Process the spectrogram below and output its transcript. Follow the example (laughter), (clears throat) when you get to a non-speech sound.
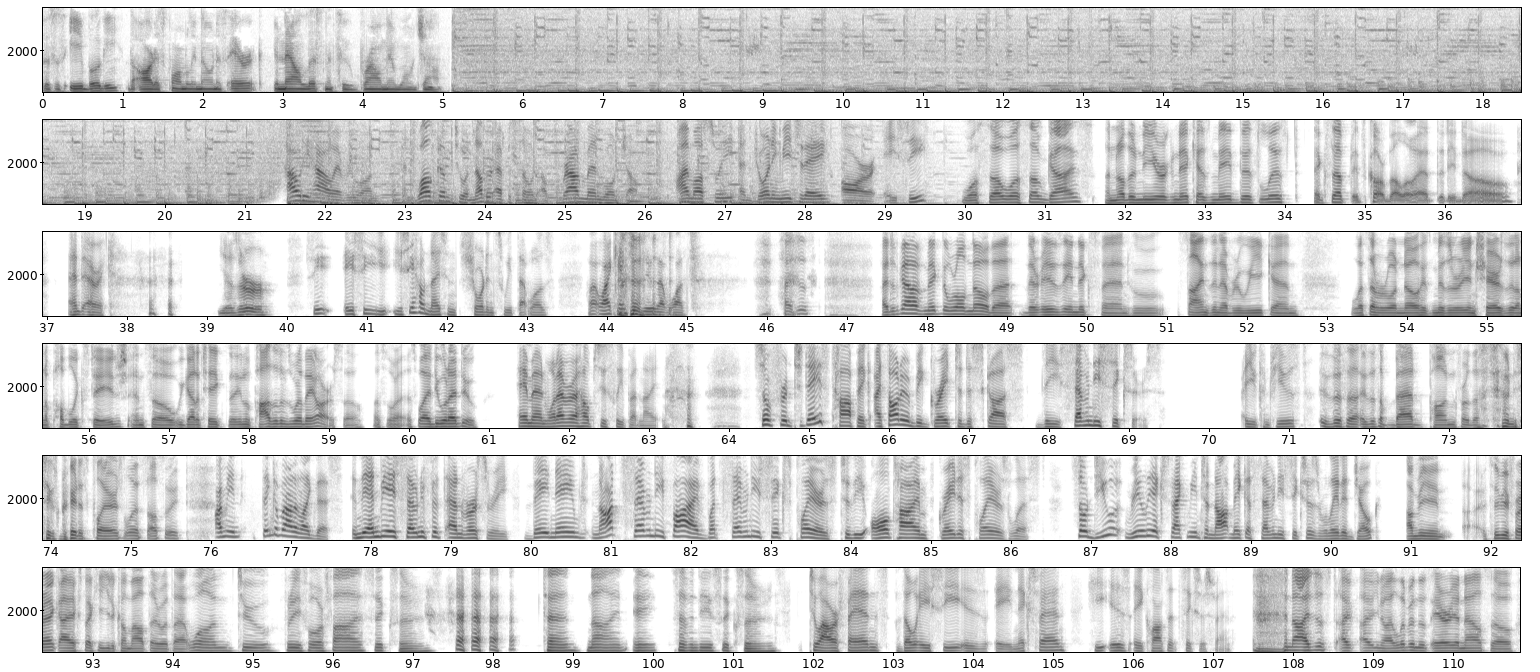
This is E Boogie, the artist formerly known as Eric. You're now listening to Brown Men Won't Jump. Howdy how everyone, and welcome to another episode of Brown Men Won't Jump. I'm Uswe, and joining me today are AC, What's up, what's up, guys? Another New York Nick has made this list, except it's Carmelo Anthony. No. and Eric. (laughs) Yes, sir. see, AC, you, you see how nice and short and sweet that was? Why, why can't you do that once? (laughs) (laughs) I just I just gotta make the world know that there is a Knicks fan who signs in every week and lets everyone know his misery and shares it on a public stage. And so we gotta take the you know positives where they are. So that's why that's why I do what I do. hey man, whatever helps you sleep at night. (laughs) so for today's topic, I thought it would be great to discuss the 76ers. Are you confused? Is this a is this a bad pun for the (laughs) 76 greatest players list, also? I mean, think about it like this. In the NBA 75th anniversary, they named not 75, but 76 players to the all time greatest players list. So, do you really expect me to not make a 76ers related joke? I mean, uh, to be frank, I expected you to come out there with that one, two, three, four, five, sixers, (laughs) 10, 9, 8, 76ers. to our fans, though AC is a Knicks fan, he is a closet Sixers fan. (laughs) no, I just, I, I, you know, I live in this area now, so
